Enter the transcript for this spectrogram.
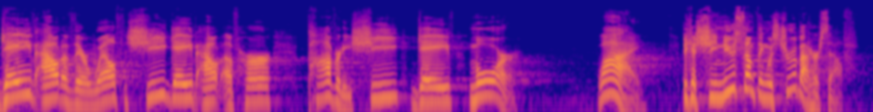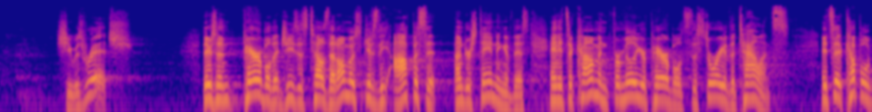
gave out of their wealth, she gave out of her poverty. She gave more. Why? Because she knew something was true about herself. She was rich. There's a parable that Jesus tells that almost gives the opposite understanding of this, and it's a common familiar parable. It's the story of the talents. It's a couple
